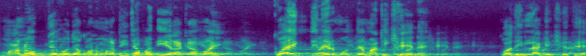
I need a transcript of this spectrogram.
মানব দেহ যখন মাটি চাপা দিয়ে রাখা হয় কয়েক দিনের মধ্যে মাটি খেয়ে নেয়। কদিন লাগে খেতে?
